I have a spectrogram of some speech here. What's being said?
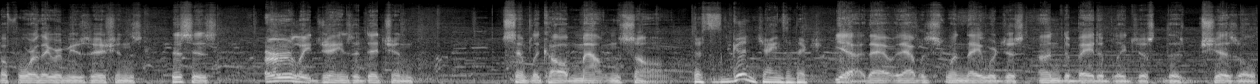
before they were musicians. This is early Jane's Addiction, simply called Mountain Song. This is good Jane's Addiction. Yeah, that that was when they were just undebatably just the shizzle.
